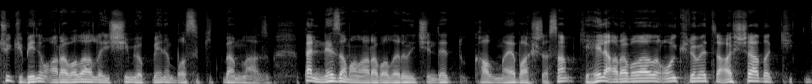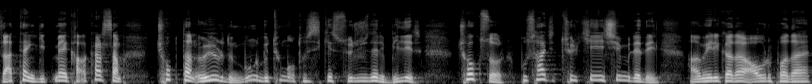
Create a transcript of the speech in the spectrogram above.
Çünkü benim arabalarla işim yok. Benim basıp gitmem lazım. Ben ne zaman arabaların içinde kalmaya başlasam ki hele arabalardan 10 kilometre aşağıda zaten gitmeye kalkarsam çoktan ölürdüm. Bunu bütün motosiklet sürücüleri bilir. Çok zor. Bu sadece Türkiye için bile değil. Amerika'da, Avrupa'da,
